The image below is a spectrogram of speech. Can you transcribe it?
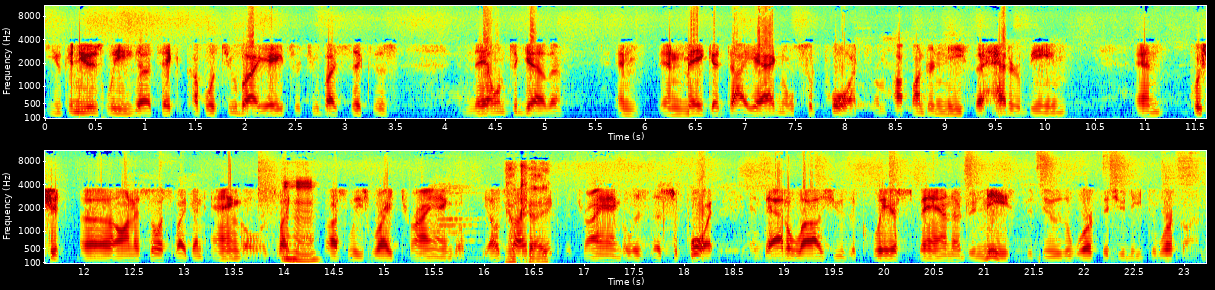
you can usually uh, take a couple of two by eights or two by sixes, and nail them together, and and make a diagonal support from up underneath the header beam, and push it uh, on it so it's like an angle. It's like mm-hmm. an isosceles right triangle. The outside okay. leg of the triangle is the support, and that allows you the clear span underneath to do the work that you need to work on.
